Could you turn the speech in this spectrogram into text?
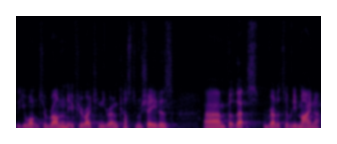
that you want to run if you're writing your own custom shaders, um, but that's relatively minor.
